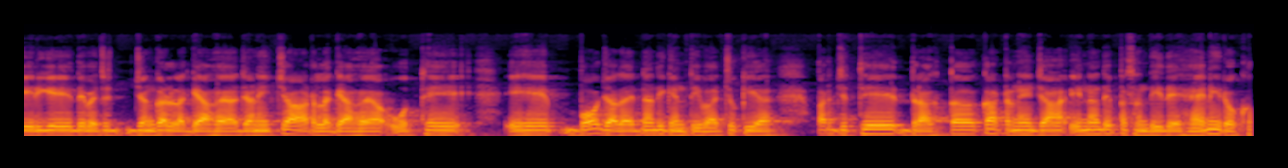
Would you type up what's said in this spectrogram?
ਏਰੀਏ ਦੇ ਵਿੱਚ ਜੰਗਲ ਲੱਗਿਆ ਹੋਇਆ ਜਾਨੀ ਝਾੜ ਲੱਗਿਆ ਹੋਇਆ, ਉੱਥੇ ਇਹ ਬਹੁਤ ਜ਼ਿਆਦਾ ਇਦਾਂ ਦੀ ਗਿਣਤੀ ਵੱਧ ਚੁੱਕੀ ਹੈ। ਪਰ ਜਿੱਥੇ ਦਰਖਤ ਘੱਟ ਨੇ ਜਾਂ ਇਹਨਾਂ ਦੇ ਪਸੰਦੀਦੇ ਹੈ ਨਹੀਂ ਰੁੱਖ,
